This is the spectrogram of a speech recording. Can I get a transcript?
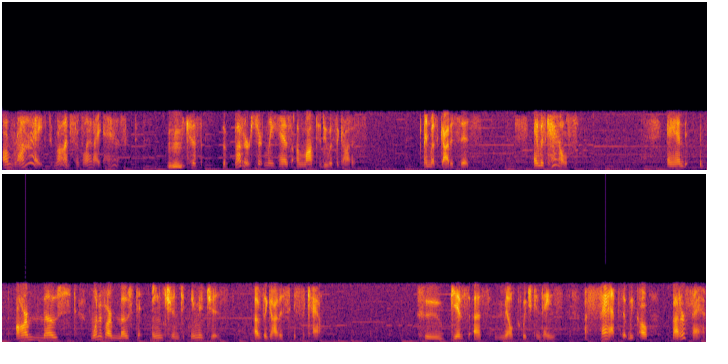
All right. Well, I'm so glad I asked hmm because the butter certainly has a lot to do with the goddess and with goddesses and with cows. And our most one of our most ancient images of the goddess is the cow, who gives us milk, which contains a fat that we call butter fat,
